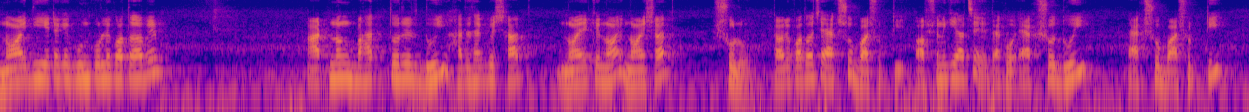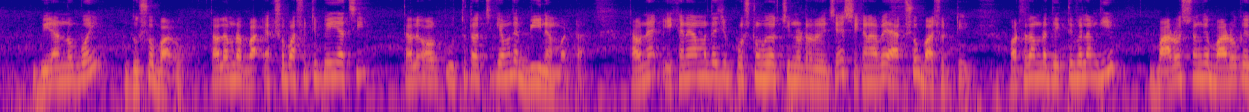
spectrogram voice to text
নয় দিয়ে এটাকে গুণ করলে কত হবে? আট নং বাহাত্তরের দুই, হাতে থাকবে সাত নয় একে নয় নয় সাত, ষোলো। তাহলে কত আছে একশো বাষট্টি। অপশানে কি আছে? দেখো, একশো দুই, একশো বাষট্টি, বিরানব্বই, দুশো বারো। তাহলে আমরা একশো বাষট্টি পেয়ে যাচ্ছি। তাহলে উত্তরটা হচ্ছে কি আমাদের বি নাম্বারটা তাহলে এখানে আমাদের যে প্রশ্নবোধক চিহ্নটা রয়েছে, সেখানে হবে একশো বাষট্টি। অর্থাৎ আমরা দেখতে পেলাম কি, বারোর সঙ্গে বারোকে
